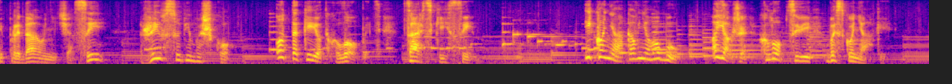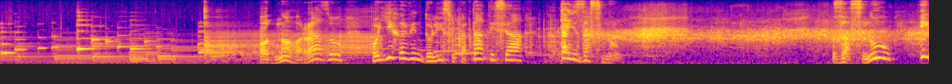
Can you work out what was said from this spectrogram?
давні придавні часи жив собі Мишко. От такий от хлопець, царський син. І коняка в нього був. А як же хлопцеві без коняки? Одного разу поїхав він до лісу кататися та й заснув. Заснув і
